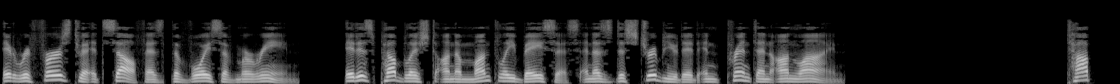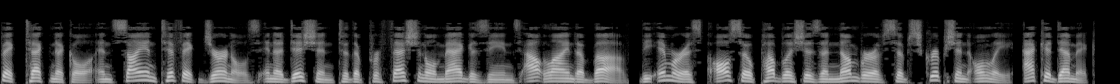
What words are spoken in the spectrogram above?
It refers to itself as the voice of marine. It is published on a monthly basis and is distributed in print and online. Topic technical and scientific journals In addition to the professional magazines outlined above, the IMarEST also publishes a number of subscription-only, academic,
